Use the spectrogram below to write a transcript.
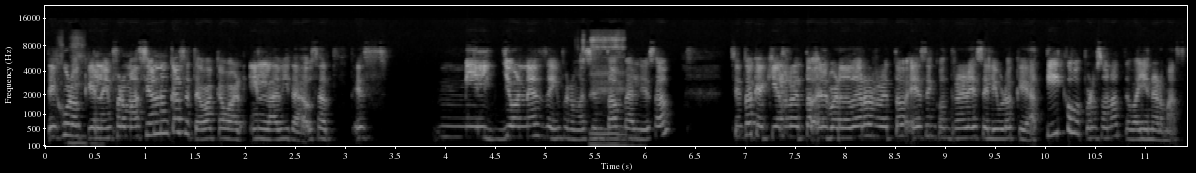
Te juro que la información nunca se te va a acabar en la vida. O sea, es millones de información tan valiosa. Siento que aquí el reto, el verdadero reto es encontrar ese libro que a ti como persona te va a llenar más.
